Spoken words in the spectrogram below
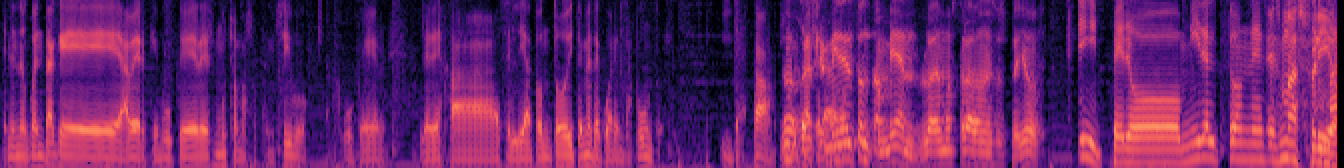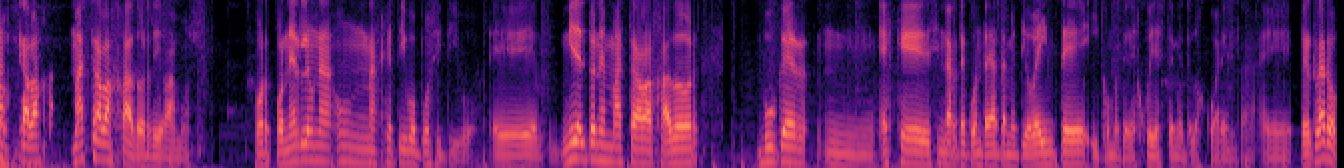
teniendo en cuenta que, a ver, que Booker es mucho más ofensivo. O sea, a Booker le dejas el día tonto y te mete 40 puntos. Y ya está. Y No, pero es que. Middleton también lo ha demostrado en esos playoffs. Sí, pero Middleton es, Es más frío. más, trabaja- más trabajador, digamos. Por ponerle una- un adjetivo positivo. Eh, Middleton es más trabajador. Booker mm, es que sin darte cuenta ya te metió 20 y como te descuides te mete los 40. Eh, pero claro,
